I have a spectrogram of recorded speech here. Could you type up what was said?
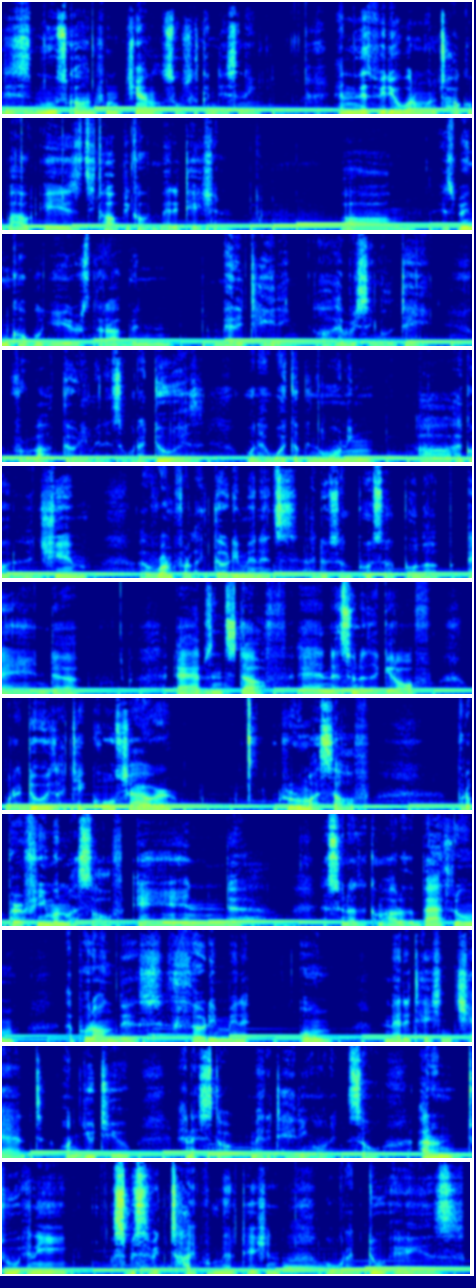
This is Moose Khan from the channel Social Conditioning, and in this video, what I'm going to talk about is the topic of meditation. Um, it's been a couple years that I've been meditating uh, every single day for about 30 minutes. So what I do is when I wake up in the morning, uh, I go to the gym. I run for like 30 minutes. I do some push up, pull up, and uh, abs and stuff. And as soon as I get off, what I do is I take cold shower, groom myself, put a perfume on myself, and as soon as I come out of the bathroom, I put on this 30 minute Om meditation chant on YouTube and I start meditating on it. So I don't do any specific type of meditation, but what I do is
